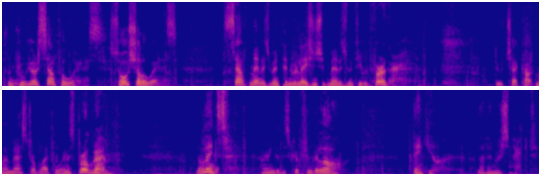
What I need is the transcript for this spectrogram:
to improve your self awareness, social awareness, self management, and relationship management even further, do check out my Master of Life Awareness program. The links are in the description below. Thank you. Love and respect.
